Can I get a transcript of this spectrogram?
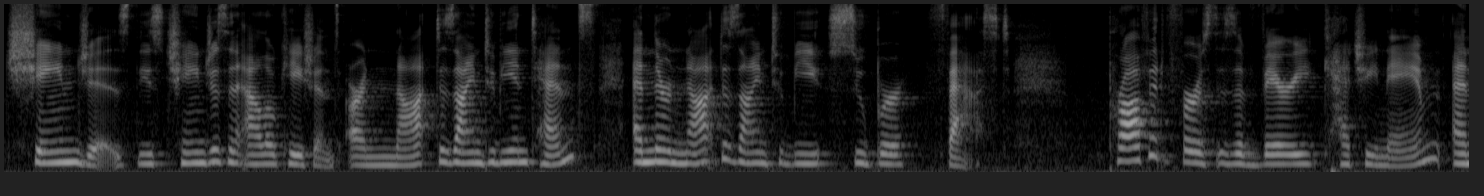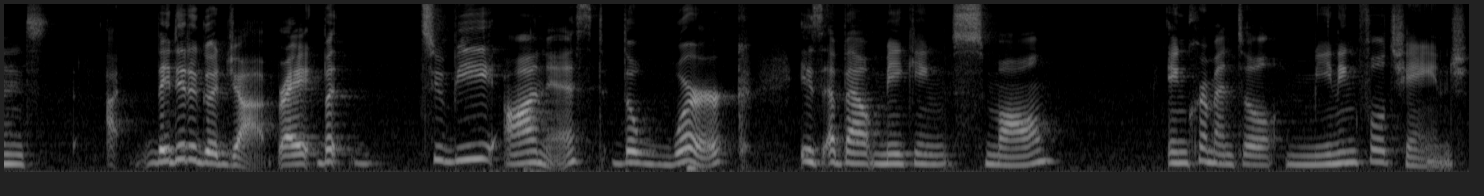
changes, these changes in allocations are not designed to be intense and they're not designed to be super fast. Profit First is a very catchy name and uh, they did a good job, right? But to be honest, the work is about making small, incremental, meaningful change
